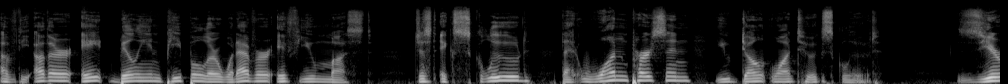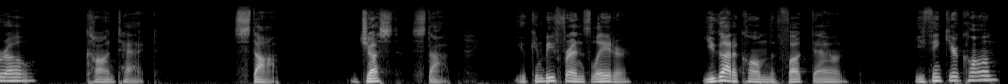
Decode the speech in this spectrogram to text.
of the other 8 billion people or whatever if you must. Just exclude that one person you don't want to exclude. Zero contact. Stop. Just stop. You can be friends later. You got to calm the fuck down. You think you're calm?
